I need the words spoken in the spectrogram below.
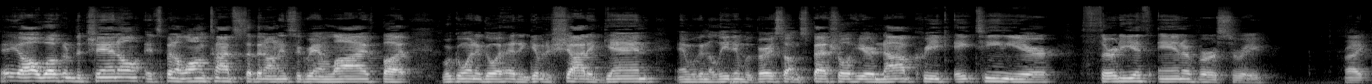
Hey y'all, welcome to the channel. It's been a long time since I've been on Instagram Live, but we're going to go ahead and give it a shot again, and we're going to lead in with very something special here. Knob Creek 18 year 30th anniversary, right?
